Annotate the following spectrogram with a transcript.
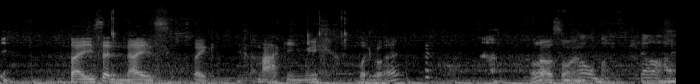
yeah. Thought you said nice, like mocking me. like what? Oh, Close one. Oh my god.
